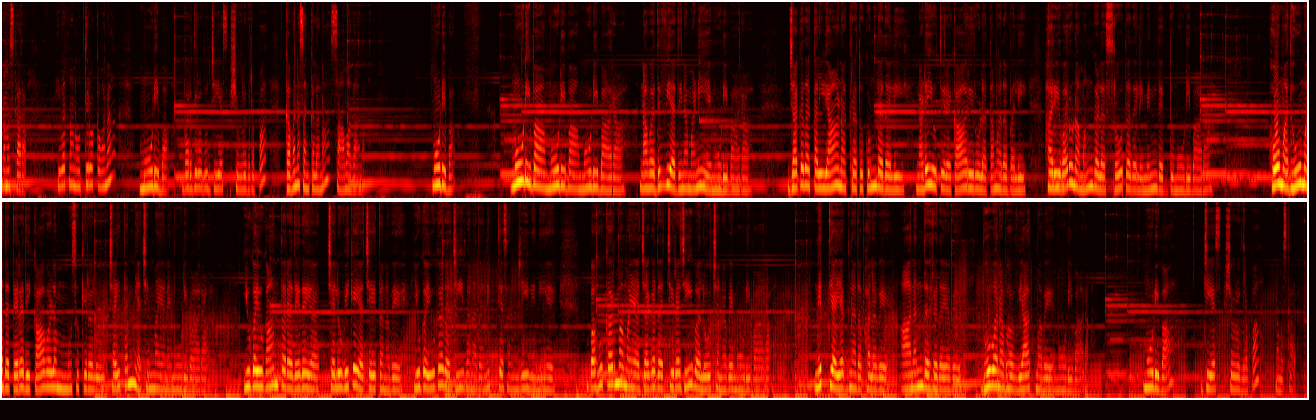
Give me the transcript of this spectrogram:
ನಮಸ್ಕಾರ. ಇವತ್ತು ನಾನು ಓದ್ತಿರೋ ಕವನ ಮೂಡಿಬ ಬರೆದಿರೋದು ಜಿ ಎಸ್ ಶಿವರುದ್ರಪ್ಪ. ಕವನ ಸಂಕಲನ ಸಾಮಗಾನ. ಮೂಡಿಬ ಮೂಡಿಬ ಮೂಡಿಬ ಮೂಡಿಬಾರ ನವದಿವ್ಯ ದಿನಮಣಿಯೇ ಮೂಡಿಬಾರ ಜಗದ ಕಲ್ಯಾಣ ಕ್ರತು ಕುಂಡದಲ್ಲಿ ನಡೆಯುತ್ತಿರೆ ಕಾರಿರುಳ ತಮದ ಬಲಿ. ಹರಿವರುಣ ಮಂಗಳ ಸ್ರೋತದಲ್ಲಿ ಮಿಂದೆದ್ದು ಮೂಡಿಬಾರ ಹೋಮ ಧೂಮದ ತೆರದಿ ಕಾವಳಂ ಮುಸುಕಿರಲು ಚೈತನ್ಯ ಚಿನ್ಮಯನೆ ಮೂಡಿವಾರ ಯುಗ ಯುಗಾಂತರದೆದೆಯ ಚೆಲುವಿಕೆಯ ಚೇತನವೇ ಯುಗ ಯುಗದ ಜೀವನದ ನಿತ್ಯ ಸಂಜೀವಿನಿಯೇ. ಬಹುಕರ್ಮಮಯ ಜಗದ ಚಿರಜೀವ ಲೋಚನವೇ ಮೂಡಿಬಾರ ನಿತ್ಯ ಯಜ್ಞದ ಫಲವೇ, ಆನಂದ ಹೃದಯವೇ, ಭುವನ ಭವ್ಯಾತ್ಮವೇ ಮೂಡಿಬಾರ ಮೂಡಿಬಾ ಜಿ ಎಸ್ ಶಿವರುದ್ರಪ್ಪ, ನಮಸ್ಕಾರ.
